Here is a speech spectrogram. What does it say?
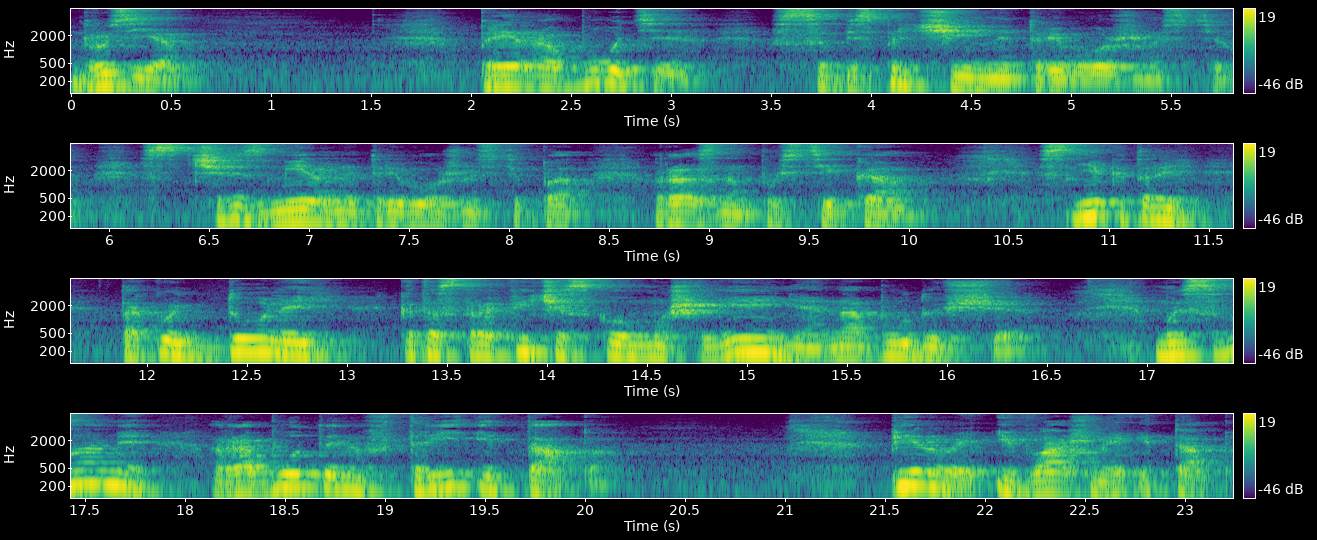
Друзья, при работе с беспричинной тревожностью, с чрезмерной тревожностью по разным пустякам, с некоторой такой долей катастрофического мышления на будущее, мы с вами работаем в три этапа. Первый и важный этап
